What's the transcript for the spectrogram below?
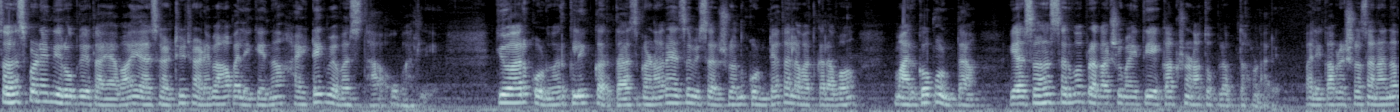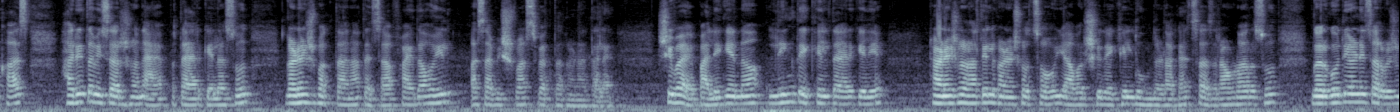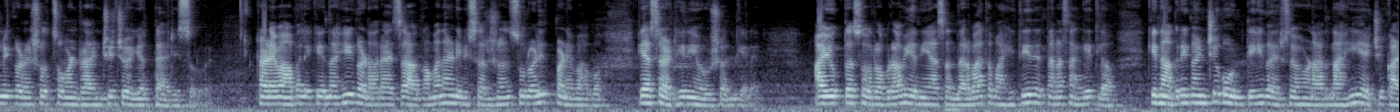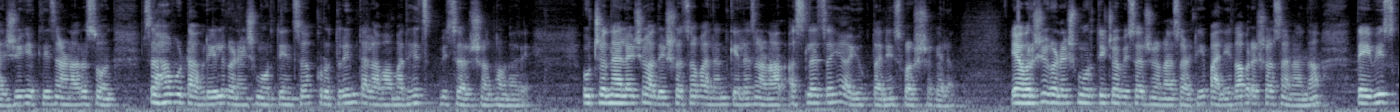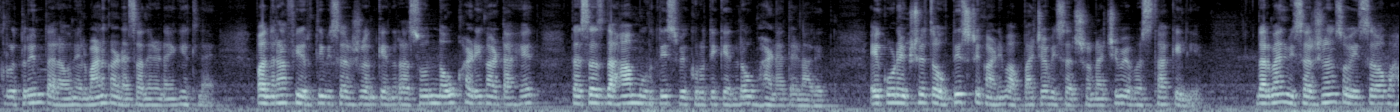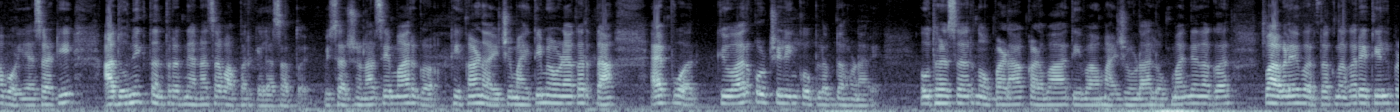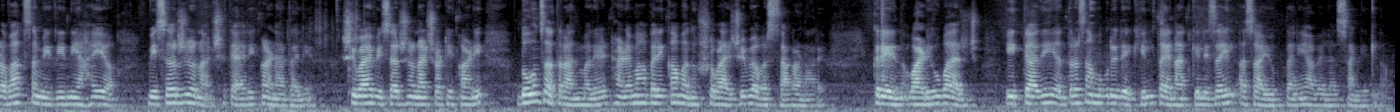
सहजपणे निरोप देता यावा. यासाठी ठाणे महापालिकेनं हायटेक व्यवस्था उभारली. क्यू आर कोडवर क्लिक करताच गणरायाचं विसर्जन कोणत्या तलावात करावं? मार्ग कोणता? यासह सर्व प्रकारची माहिती एका क्षणात उपलब्ध होणार आहे. पालिका प्रशासनानं खास हरित विसर्जन ॲप तयार केलं असून गणेश भक्तांना त्याचा फायदा होईल असा विश्वास व्यक्त करण्यात आलाय. शिवाय पालिकेनं लिंक देखील तयार केली आहे. ठाणे शहरातील गणेशोत्सव यावर्षी देखील धूमधडाक्यात साजरा होणार असून घरगुती आणि सार्वजनिक गणेशोत्सव मंडळांची जय्यत तयारी सुरू आहे. ठाणे महापालिकेनंही गणरायाचं आगमन आणि विसर्जन सुरळीतपणे व्हावं यासाठी नियोजन केलंय. आयुक्त सौरभराव यांनी या संदर्भात माहिती देताना सांगितलं की नागरिकांची कोणतीही गैरसोय होणार नाही याची काळजी घेतली जाणार असून सहा फुटावरील गणेश मूर्तींचं कृत्रिम तलावामध्येच विसर्जन होणार आहे. उच्च न्यायालयाच्या आदेशाचं पालन केलं जाणार असल्याचंही आयुक्तांनी स्पष्ट केलं. यावर्षी गणेश मूर्तीच्या विसर्जनासाठी पालिका प्रशासनानं तेवीस कृत्रिम तलाव निर्माण करण्याचा निर्णय घेतलाय. पंधरा फिरती विसर्जन केंद्र असून नऊ खाडीघाट आहेत तसंच दहा मूर्ती स्वीकृती केंद्र उभारण्यात येणार आहेत. एकूण एकशे चौतीस ठिकाणी बाप्पाच्या विसर्जनाची व्यवस्था केली आहे दरम्यान विसर्जन सोयीचं व्हावं यासाठी आधुनिक तंत्रज्ञानाचा वापर केला जातोय. विसर्जनाचे मार्ग ठिकाणं याची माहिती मिळवण्याकरता ॲपवर क्यू आर कोडची लिंक उपलब्ध होणार आहे. उथळसर नोपाडा कळवा दिवा माजिवडा लोकमान्य नगर वागळे वर्तकनगर येथील प्रभाग समिती निहाय विसर्जनाची तयारी करण्यात आली. शिवाय विसर्जनाच्या ठिकाणी दोन सत्रांमध्ये ठाणे महापालिका मनुष्यबळाची व्यवस्था करणार आहे. क्रेन वाढीव बार्ज इत्यादी यंत्रसामुग्री देखील तैनात केली जाईल असं आयुक्तांनी यावेळेला सांगितलं.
